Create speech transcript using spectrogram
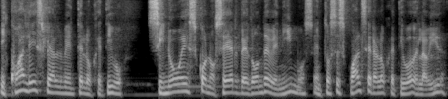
¿Y cuál es realmente el objetivo? Si no es conocer de dónde venimos, entonces ¿cuál será el objetivo de la vida?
